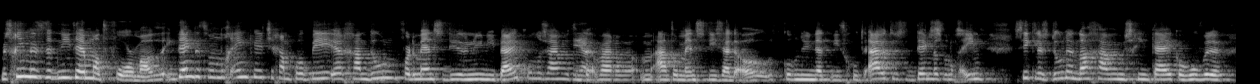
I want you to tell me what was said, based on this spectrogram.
Misschien is het niet helemaal het format. Ik denk dat we nog één keertje gaan proberen gaan doen voor de mensen die er nu niet bij konden zijn. Want Ja. er waren een aantal mensen die zeiden, oh, het komt nu net niet goed uit. Dus ik denk dat we nog één cyclus doen. En dan gaan we misschien kijken hoe we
